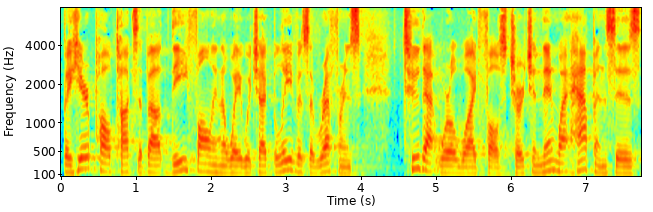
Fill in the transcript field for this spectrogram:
But here Paul talks about the falling away, which I believe is a reference to that worldwide false church. And then what happens is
